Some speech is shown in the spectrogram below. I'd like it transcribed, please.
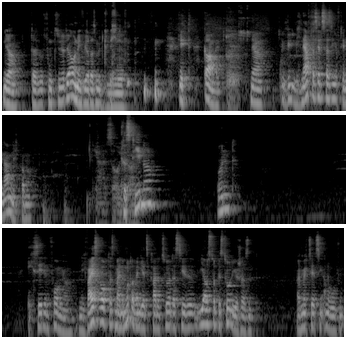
Ja, das funktioniert ja auch nicht, wie er das mitkriegt. Nee. Geht gar nicht. Ja. Mich nervt das jetzt, dass ich auf den Namen nicht komme. Ja, ist auch Christina und ich sehe den vor mir. Und ich weiß auch, dass meine Mutter, wenn die jetzt gerade zuhört, dass sie wie aus der Pistole geschossen. Aber ich möchte sie jetzt nicht anrufen.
